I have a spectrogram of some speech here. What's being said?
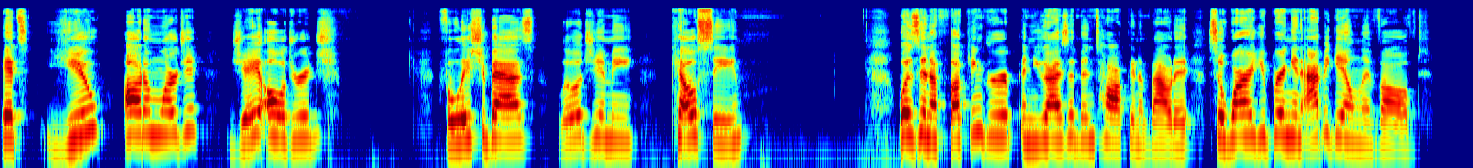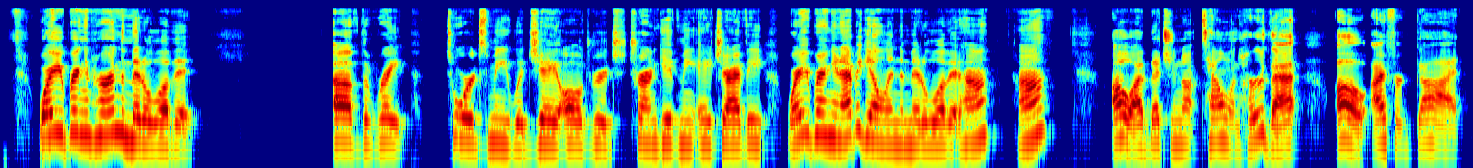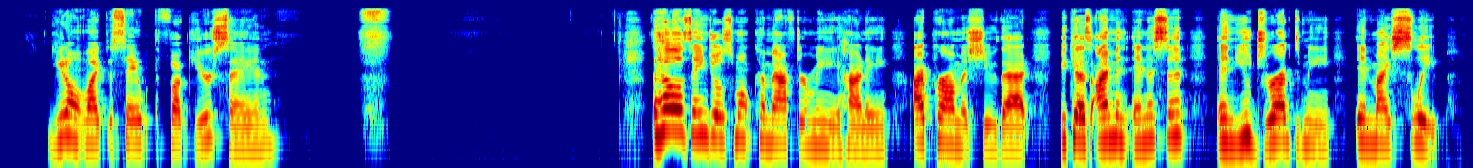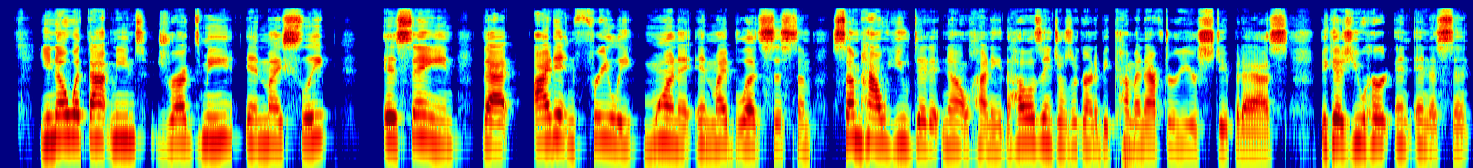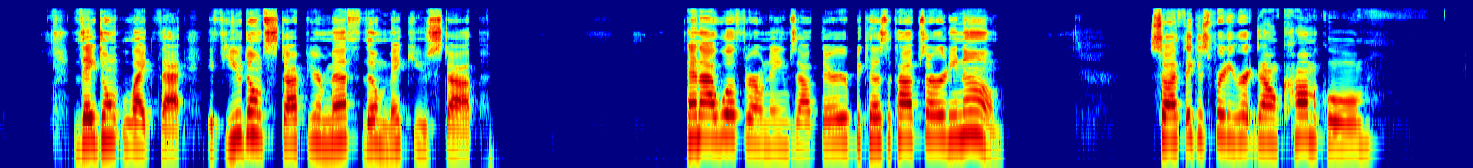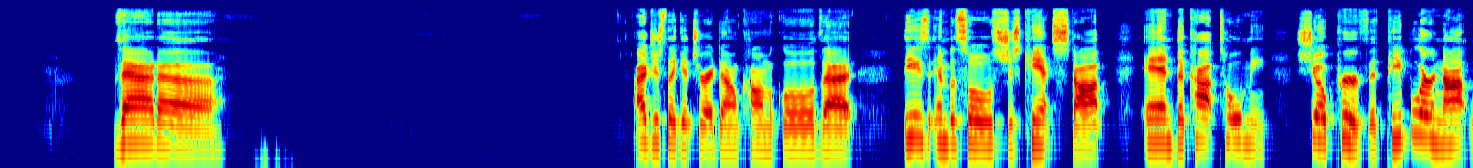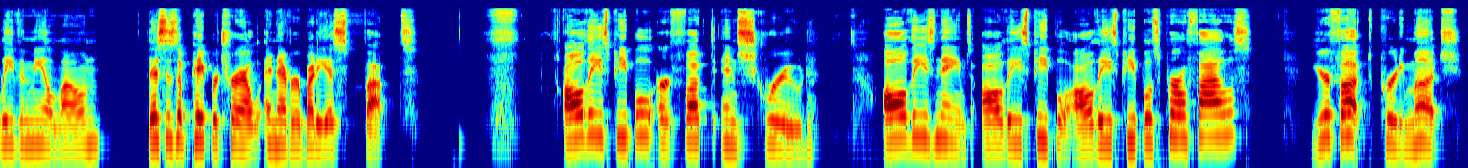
It's you, Autumn Largent, Jay Aldridge, Felicia Baz, Lil Jimmy, Kelsey was in a fucking group and you guys have been talking about it. So why are you bringing Abigail involved? Why are you bringing her in the middle of it? Of the rape towards me with Jay Aldridge trying to give me HIV. Why are you bringing Abigail in the middle of it, huh? Huh? Oh, I bet you're not telling her that. Oh, I forgot. You don't like to say what the fuck you're saying. The Hells Angels won't come after me, honey. I promise you that. Because I'm an innocent and you drugged me in my sleep. You know what that means? Drugged me in my sleep? Is saying that I didn't freely want it in my blood system. Somehow you did it. No, honey, the Hells Angels are going to be coming after your stupid ass because you hurt an innocent. They don't like that. If you don't stop your meth, they'll make you stop. And I will throw names out there because the cops already know. So I think it's pretty right down comical that uh I just think it's right down comical that these imbeciles just can't stop. And the cop told me, show proof. If people are not leaving me alone, this is a paper trail and everybody is fucked. All these people are fucked and screwed. All these names, all these people, all these people's profiles, you're fucked pretty much.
